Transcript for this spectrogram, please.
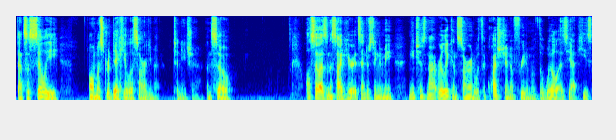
that's a silly, almost ridiculous argument to Nietzsche. And so, also, as an aside here, it's interesting to me, Nietzsche's not really concerned with the question of freedom of the will as yet. He's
